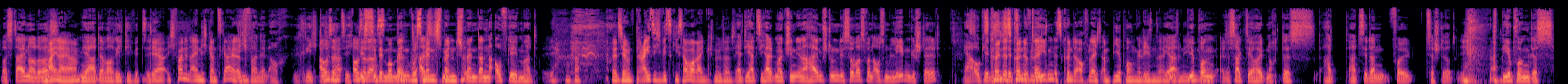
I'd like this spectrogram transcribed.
Was deiner oder was? Meiner, ja. Ja, der war richtig witzig. Der, ich fand ihn eigentlich ganz geil. ich fand den auch richtig Außer- witzig. außer bis zu das- dem Moment, wo das Management- Management dann aufgeben hat. ja, weil sich ja 30 Whisky sauer reingeknüllt hat. Ja, die hat sich halt mal geschwind in einer halben Stunde sowas von aus dem Leben gestellt. Ja, okay, es das könnte, ist es jetzt könnte vielleicht, übertrieben. es könnte auch vielleicht am Bierpong gelesen sein. ja, Bierpong, das sagt sie ja heute noch, das hat, hat sie dann voll zerstört. Ja. Das Bierpong, das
